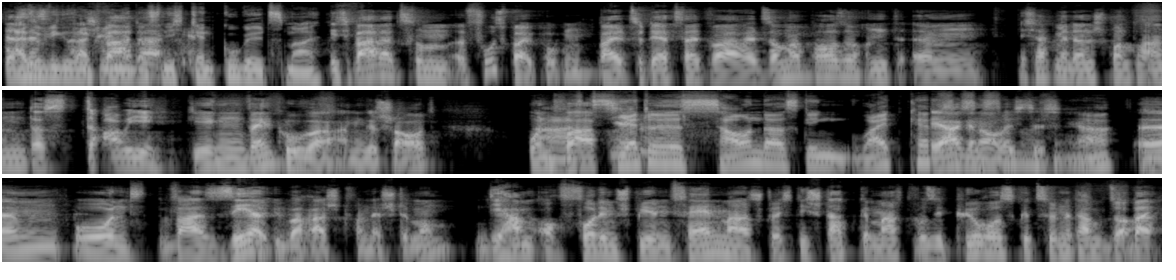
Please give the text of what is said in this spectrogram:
Das also ist, wie gesagt, wenn ihr das nicht kennt, googelt's mal. Ich war da zum äh, Fußball gucken, weil zu der Zeit war halt Sommerpause und ähm, ich habe mir dann spontan das Derby gegen Vancouver angeschaut und ah, war Seattle Sounders gegen Whitecaps. Ja, genau richtig. Ja. Ähm, und war sehr überrascht von der Stimmung. Die haben auch vor dem Spiel einen Fanmarsch durch die Stadt gemacht, wo sie Pyros gezündet haben. So, aber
